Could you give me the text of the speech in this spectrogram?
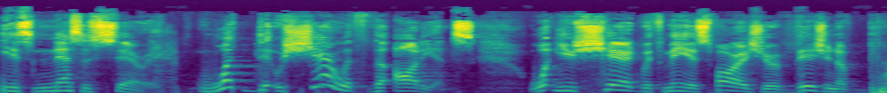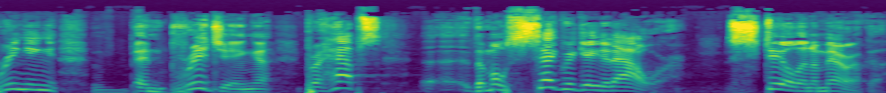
is necessary? What do, share with the audience what you shared with me as far as your vision of bringing and bridging perhaps uh, the most segregated hour still in America,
